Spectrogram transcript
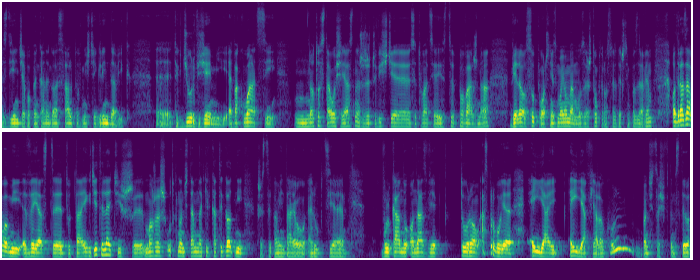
zdjęcia popękanego asfaltu w mieście Grindavik, tych dziur w ziemi, ewakuacji, no to stało się jasne, że rzeczywiście sytuacja jest poważna. Wiele osób, łącznie z moją mamą zresztą, którą serdecznie pozdrawiam, odradzało mi wyjazd y, tutaj. Gdzie ty lecisz? Y, możesz utknąć tam na kilka tygodni. Wszyscy pamiętają erupcję wulkanu o nazwie, którą, a spróbuję, Eyjafjallajökull, bądź coś w tym stylu.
